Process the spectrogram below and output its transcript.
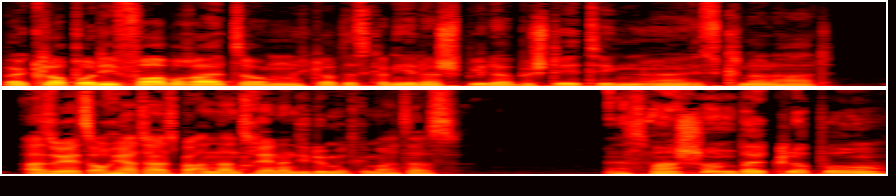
bei Kloppo die Vorbereitung, ich glaube, das kann jeder Spieler bestätigen, äh, ist knallhart. Also jetzt auch härter als bei anderen Trainern, die du mitgemacht hast? Das war schon bei Kloppo.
